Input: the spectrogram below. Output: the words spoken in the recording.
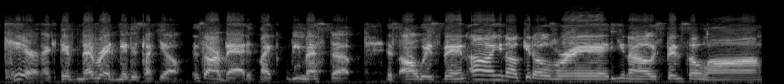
care. Like they've never admitted it's like, yo, it's our bad. It's like we messed up. It's always been, oh, you know, get over it. You know, it's been so long.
